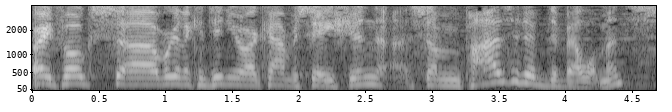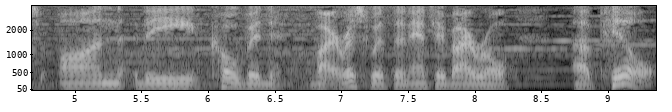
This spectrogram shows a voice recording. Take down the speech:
All right, folks, uh, we're going to continue our conversation. Uh, some positive developments on the COVID virus with an antiviral uh, pill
